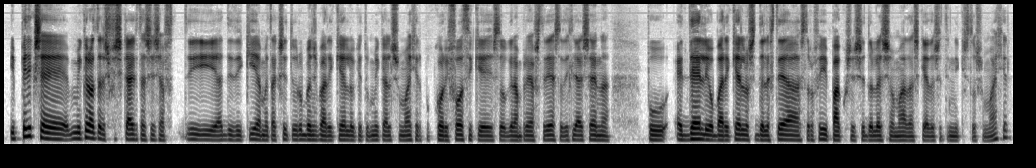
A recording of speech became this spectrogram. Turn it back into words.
Υπήρξε μικρότερης φυσικά έκτασης σε αυτή η αντιδικία μεταξύ του Ρούμπενς Μπαρικέλο και του Μίκαλ Σουμάχερ που κορυφώθηκε στο Grand Prix Αυστρίας το 2001 που εν τέλει ο Μπαρικέλο στην τελευταία στροφή υπάκουσε στις εντολές της ομάδας και έδωσε την νίκη στο Σουμάχερ.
